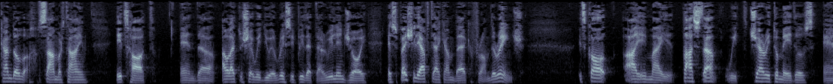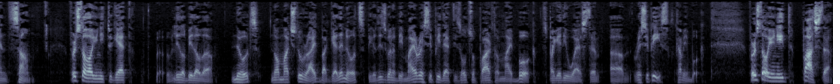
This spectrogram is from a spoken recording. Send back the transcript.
kind of summertime. It's hot and uh, I would like to share with you a recipe that I really enjoy, especially after I come back from the range. It's called I my pasta with cherry tomatoes and some. First of all, you need to get a little bit of a notes, not much to write, but get the notes because this is going to be my recipe that is also part of my book, Spaghetti Western um, Recipes, coming book. First of all, you need pasta.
